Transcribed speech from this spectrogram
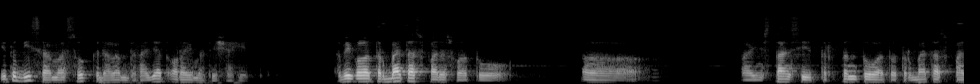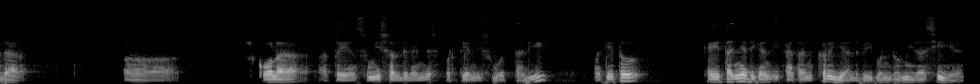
itu bisa masuk ke dalam derajat orang yang mati syahid. Tapi kalau terbatas pada suatu uh, instansi tertentu atau terbatas pada uh, sekolah atau yang semisal dengannya seperti yang disebut tadi, maka itu kaitannya dengan ikatan kerja lebih mendominasinya.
